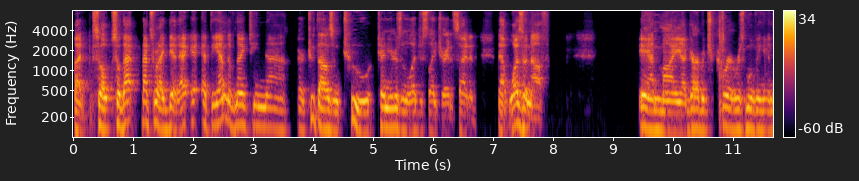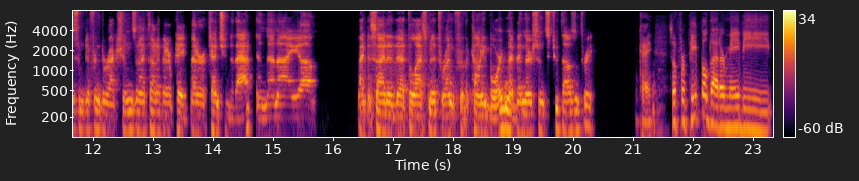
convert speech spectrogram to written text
but so so that that's what I did at, at the end of 19 uh, or 2002, 10 years in the legislature. I decided that was enough and my uh, garbage career was moving in some different directions and i thought i better pay better attention to that. And then i uh, i decided at the last minute to run for the county board and i've been there since 2003 okay. So for people that are maybe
